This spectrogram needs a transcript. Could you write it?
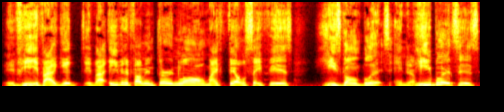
if he, if I get, if I even if I'm in third and long, my fail safe is he's going to blitz, and if he blitzes,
